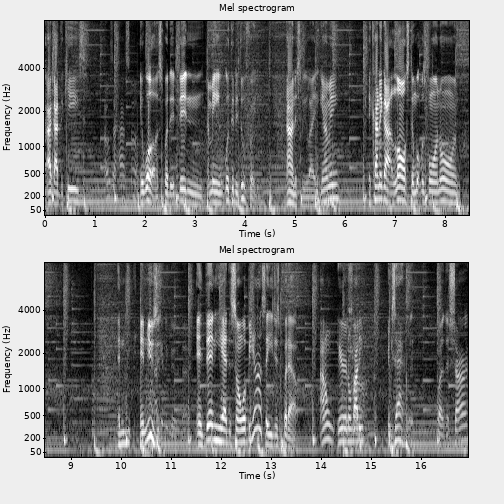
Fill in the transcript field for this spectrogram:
I got the keys. That was a hot song. It was, but it didn't. I mean, what did it do for you? Honestly, like you know what I mean? It kind of got lost in what was going on in in music. can agree with that. And then he had the song with Beyonce he just put out. I don't hear nobody. song? Exactly. But the Shine,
